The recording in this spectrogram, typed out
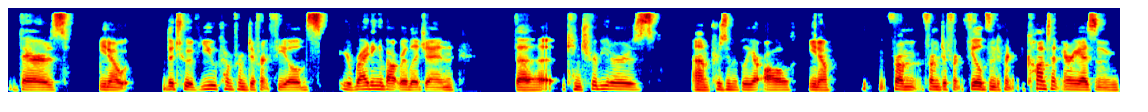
there's, you know, the two of you come from different fields. You're writing about religion. The contributors um, presumably are all, you know, from from different fields and different content areas, and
